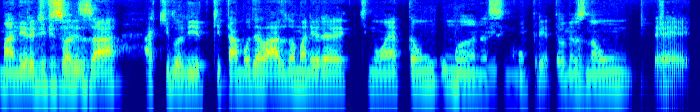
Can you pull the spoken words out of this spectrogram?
maneira de visualizar aquilo ali que está modelado de uma maneira que não é tão humana, assim, pelo menos não é,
